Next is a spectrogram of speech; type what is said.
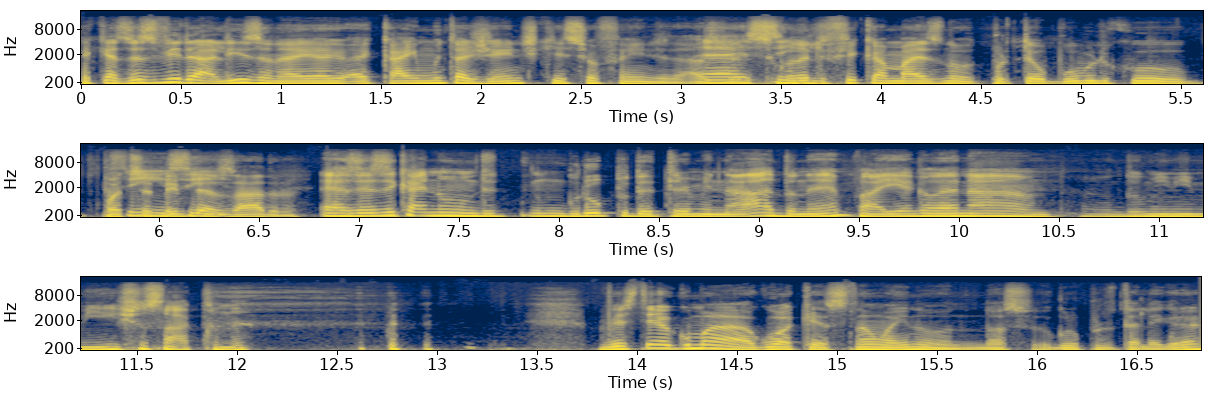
É que às vezes viraliza, né? E cai muita gente que se ofende. né? Às É, vezes, sim. quando ele fica mais no, por teu público, pode Sim, ser bem sim. pesado, né? É, às vezes cai num, de- num grupo determinado, né? Aí a galera do mimimi enche o saco, né? Vê se tem alguma, alguma questão aí no nosso grupo do Telegram,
